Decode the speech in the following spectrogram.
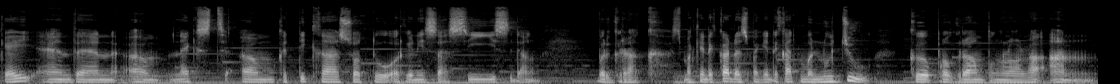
Okay, and then um, next um, ketika suatu organisasi sedang bergerak semakin dekat dan semakin dekat menuju ke program pengelolaan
